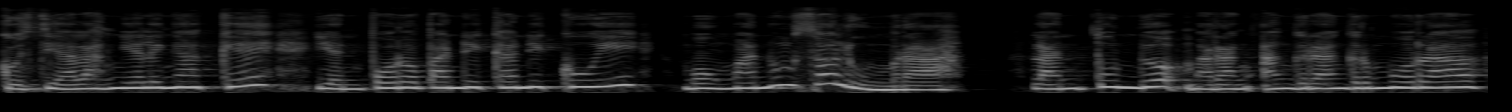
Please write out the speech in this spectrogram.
Gusti Allah ngelingake yen para pandekane kuwi mung manungsa lumrah lan tunduk marang angger-angger moral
